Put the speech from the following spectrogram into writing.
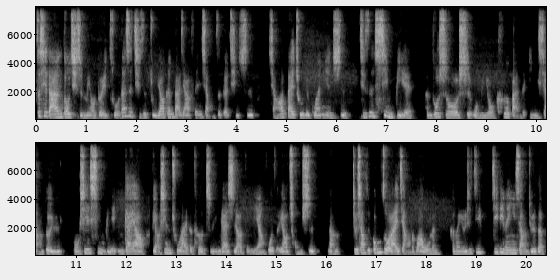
这些答案都其实没有对错，但是其实主要跟大家分享这个，其实想要带出一个观念是，其实性别很多时候是我们有刻板的印象，对于。某些性别应该要表现出来的特质，应该是要怎么样，或者要从事那就像是工作来讲的话，我们可能有一些既既定的印象，觉得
